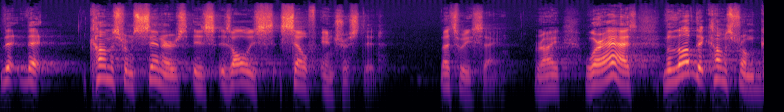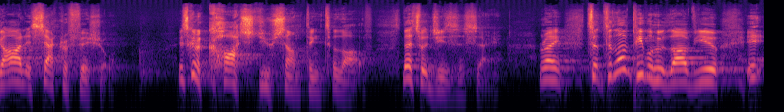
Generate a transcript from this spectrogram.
that, that comes from sinners is, is always self interested. That's what he's saying, right? Whereas the love that comes from God is sacrificial. It's going to cost you something to love. That's what Jesus is saying, right? To, to love people who love you, it,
